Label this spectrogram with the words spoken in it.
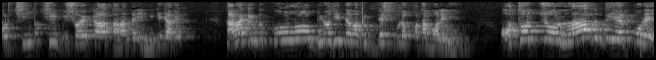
করছি। বিষয়টা তাড়াতাড়ি মিটে যাবে। তারা কিন্তু কোনো বিরোধিতা বা বিদ্বেষমূলক কথা বলেনি। অথচ লাভ দিয়ে পড়ে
